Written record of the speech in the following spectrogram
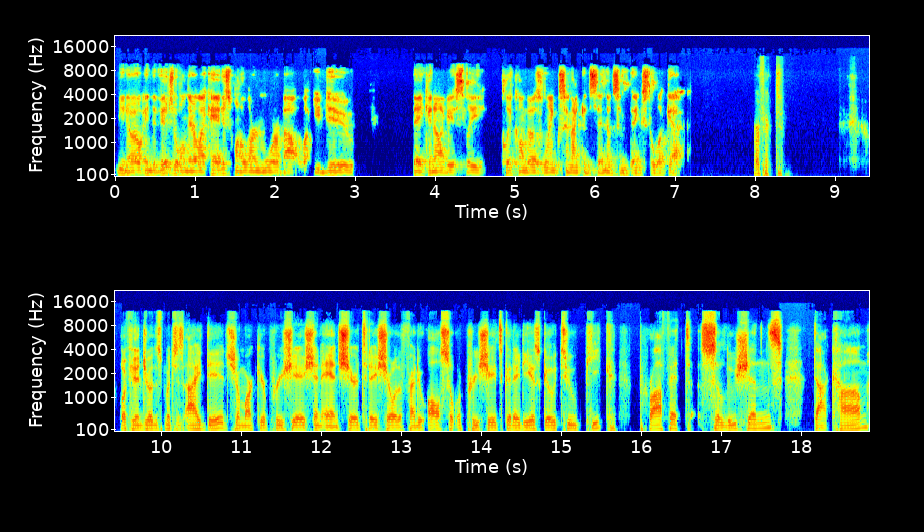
you know, individual and they're like, hey, I just want to learn more about what you do. They can obviously click on those links and I can send them some things to look at. Perfect. Well, if you enjoyed as much as I did, show Mark your appreciation and share today's show with a friend who also appreciates good ideas. Go to peakprofitsolutions.com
